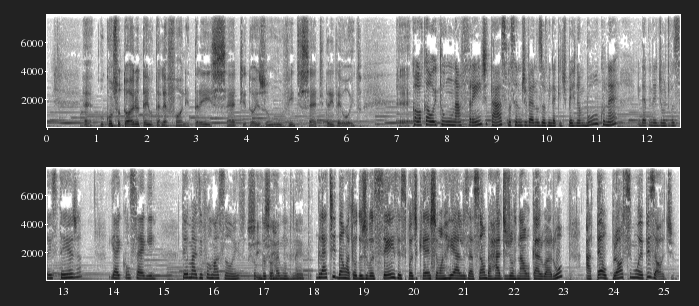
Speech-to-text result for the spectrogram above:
É, o consultório tem o telefone 3721 2738. É... Coloca 81 na frente, tá? Se você não estiver nos ouvindo aqui de Pernambuco, né? Independente de onde você esteja. E aí consegue ter mais informações sobre sim, o Dr. Sim. Raimundo Neto. Gratidão a todos vocês. Esse podcast é uma realização da Rádio Jornal Caruaru. Até o próximo episódio.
